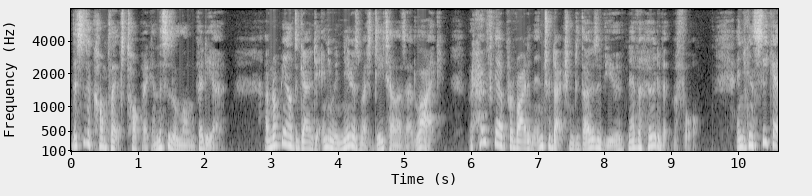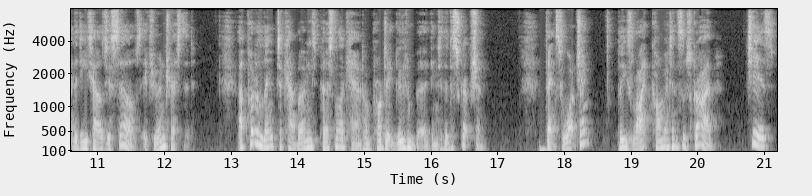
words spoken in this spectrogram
This is a complex topic and this is a long video. I've not been able to go into anywhere near as much detail as I'd like, but hopefully I've provided an introduction to those of you who've never heard of it before, and you can seek out the details yourselves if you're interested. I've put a link to Carboni's personal account on Project Gutenberg into the description. Thanks for watching. Please like, comment and subscribe. Cheers.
